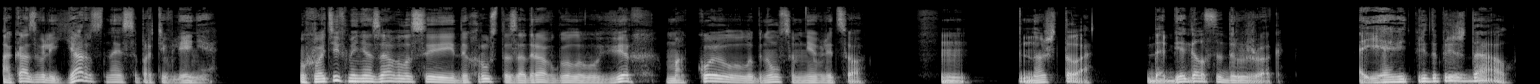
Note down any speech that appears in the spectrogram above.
оказывали яростное сопротивление. Ухватив меня за волосы и до хруста задрав голову вверх, Маккойл улыбнулся мне в лицо. «Хм, ну что, Добегался, дружок. А я ведь предупреждал.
